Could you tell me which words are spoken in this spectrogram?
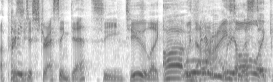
A pretty he- distressing death scene too, like Uh, with the very eyes all like.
